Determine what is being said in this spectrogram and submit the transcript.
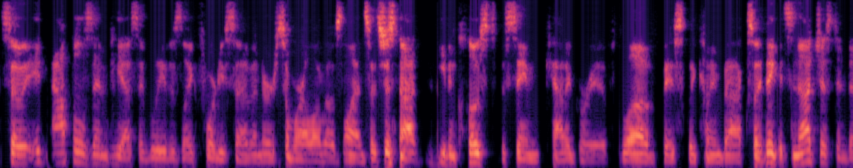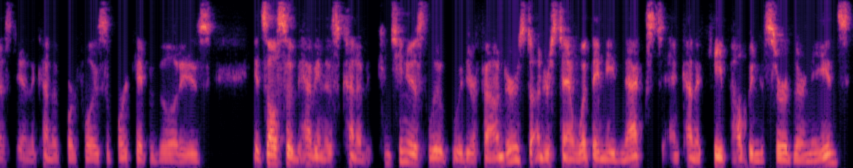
So it, Apple's NPS, I believe, is like 47 or somewhere along those lines. So it's just not even close to the same category of love basically coming back. So I think it's not just investing in the kind of portfolio support capabilities it's also having this kind of continuous loop with your founders to understand what they need next and kind of keep helping to serve their needs.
